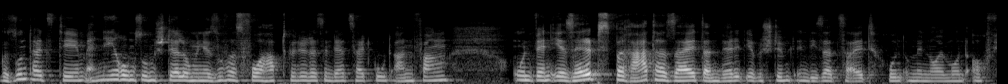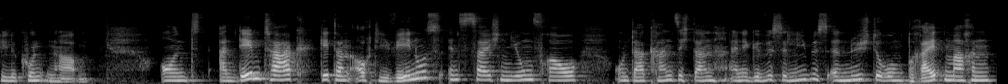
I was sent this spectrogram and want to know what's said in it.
Gesundheitsthemen, Ernährungsumstellungen. Wenn ihr sowas vorhabt, könnt ihr das in der Zeit gut anfangen. Und wenn ihr selbst Berater seid, dann werdet ihr bestimmt in dieser Zeit rund um den Neumond auch viele Kunden haben. Und an dem Tag geht dann auch die Venus ins Zeichen Jungfrau und da kann sich dann eine gewisse Liebesernüchterung breit machen.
